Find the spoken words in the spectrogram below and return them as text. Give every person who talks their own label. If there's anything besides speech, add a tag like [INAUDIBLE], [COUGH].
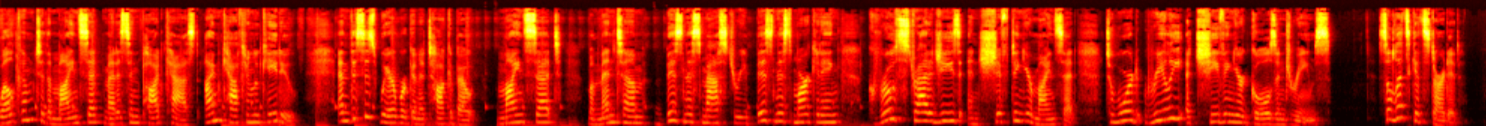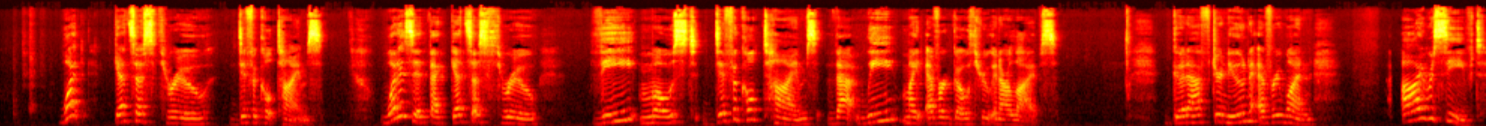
Speaker 1: Welcome to the Mindset Medicine Podcast. I'm Catherine Lucadu, and this is where we're going to talk about mindset, momentum, business mastery, business marketing, growth strategies, and shifting your mindset toward really achieving your goals and dreams. So let's get started. What gets us through difficult times? What is it that gets us through the most difficult times that we might ever go through in our lives? Good afternoon, everyone. I received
